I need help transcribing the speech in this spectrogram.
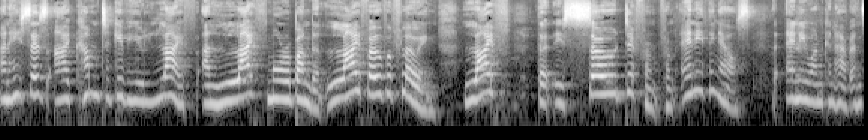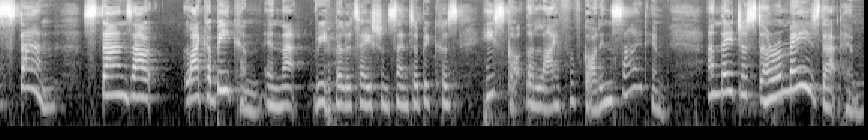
And he says, I come to give you life and life more abundant, life overflowing, life that is so different from anything else that anyone can have. And Stan stands out like a beacon in that rehabilitation center because he's got the life of God inside him. And they just are amazed at him.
